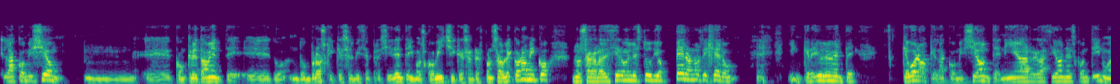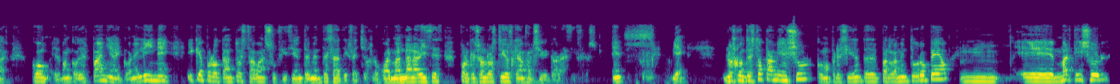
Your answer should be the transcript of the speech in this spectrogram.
la Comisión eh, concretamente eh, que es el vicepresidente, y Moscovici, que es el responsable económico, nos agradecieron el estudio, pero nos dijeron, increíblemente, que bueno, que la comisión tenía relaciones continuas con el Banco de España y con el INE y que por lo tanto estaban suficientemente satisfechos, lo cual manda narices porque son los tíos que han falsificado las cifras. ¿eh? Bien. Nos contestó también Schul, como presidente del Parlamento Europeo. Mm, eh, Martin Schul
